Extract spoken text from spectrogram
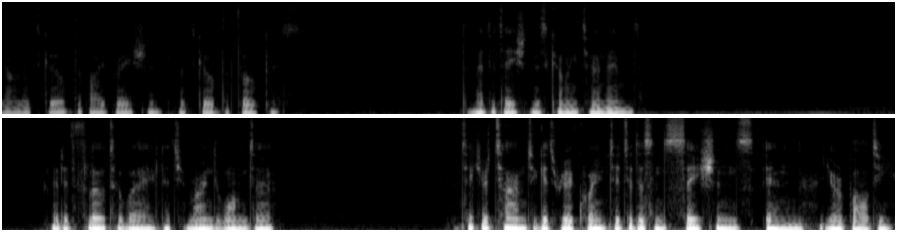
Now let's go of the vibration, let's go of the focus. The meditation is coming to an end. Let it float away, let your mind wander. And take your time to get reacquainted to the sensations in your body.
